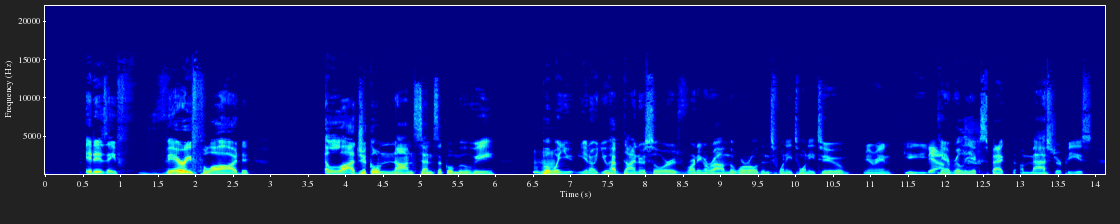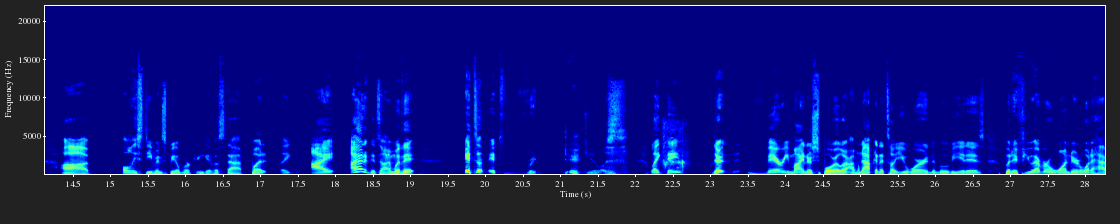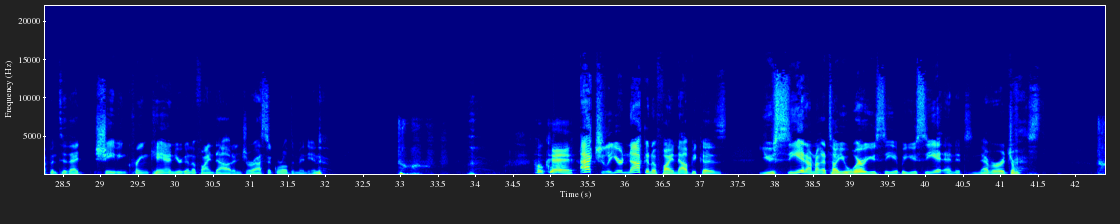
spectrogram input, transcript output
it is a f- very flawed, illogical, nonsensical movie. But Mhm. when you you know you have dinosaurs running around the world in 2022, you know what I mean? You, you Yeah. can't really expect a masterpiece. Uh only Steven Spielberg can give us that. But like I I had a good time with it. It's a it's ridiculous. Like they they're very minor spoiler. I'm not going to tell you where in the movie it is, but if you ever wondered what happened to that shaving cream can, you're going to find out in Jurassic World Dominion. okay. Actually, you're not going to find out because you see it. I'm not going to tell you where you see it, but you see it and it's never addressed.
